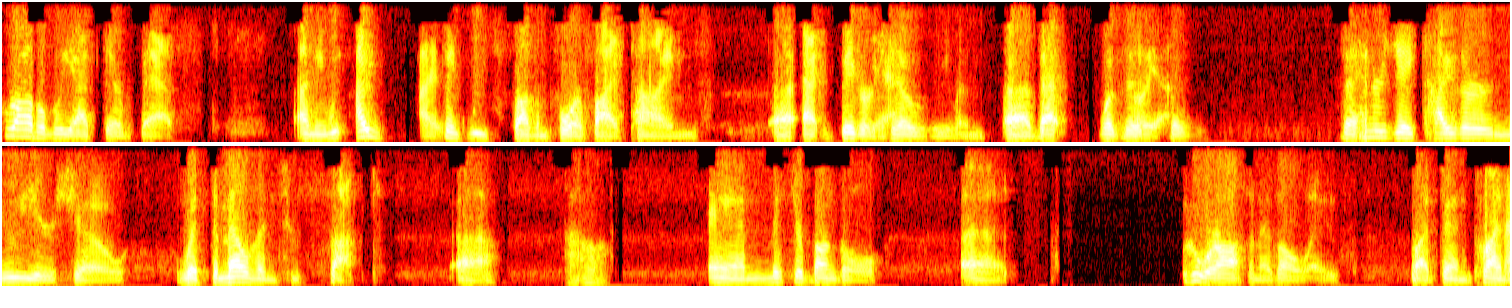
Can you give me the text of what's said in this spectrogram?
probably at their best. I mean, we, I, I think we saw them four or five times uh, at bigger Yeah. shows. Even uh, that was it. Oh, yeah. The, Henry J. Kaiser New Year's show with the Melvins, who sucked, uh, oh and Mr. Bungle, uh, who were awesome as always. But then Primus.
